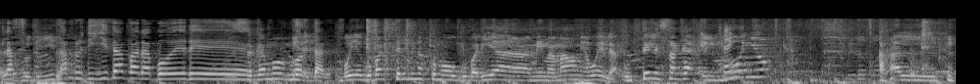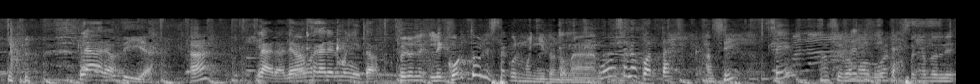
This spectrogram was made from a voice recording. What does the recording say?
la, ¿La frutillita? la frutillita para poder eh, Sacamos, mira, cortar. voy a ocupar términos como ocuparía mi mamá o mi abuela. Usted le saca el moño al, a Claro. la frutilla. ¿Ah? Claro, le vamos a sacar el moñito. ¿Pero le, le corto o le saco el moñito nomás? No, se lo corta. ¿Así? ¿Sí? No sé, vamos a ocupar sacándole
